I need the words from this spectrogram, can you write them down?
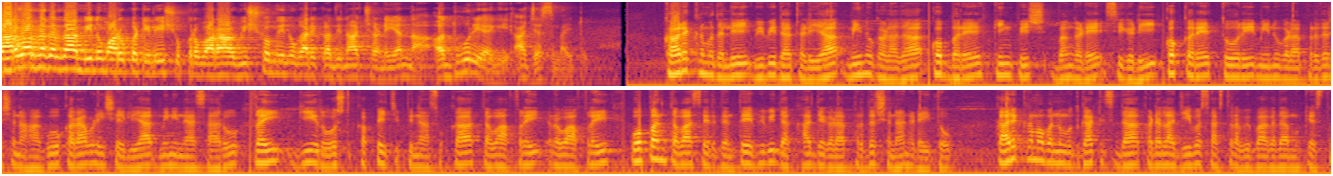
ಕಾರವಾರ ನಗರದ ಮೀನು ಮಾರುಕಟ್ಟೆಯಲ್ಲಿ ಶುಕ್ರವಾರ ವಿಶ್ವ ಮೀನುಗಾರಿಕಾ ದಿನಾಚರಣೆಯನ್ನ ಅದ್ದೂರಿಯಾಗಿ ಆಚರಿಸಲಾಯಿತು. ಕಾರ್ಯಕ್ರಮದಲ್ಲಿ ವಿವಿಧ ತಳಿಯ ಮೀನುಗಳಾದ ಕೊಬ್ಬರೆ ಕಿಂಗ್ ಫಿಶ್ ಬಂಗಡೆ, ಸಿಗಡಿ, ಕೊಕ್ಕರೆ, ತೋರಿ ಮೀನುಗಳ ಪ್ರದರ್ಶನ ಹಾಗೂ ಕರಾವಳಿ ಶೈಲಿಯ ಮೀನಿನ ಸಾರು, ಫ್ರೈ, ಗೀ ರೋಸ್ಟ್, ಕಪ್ಪೆ ಚಿಪ್ಪಿನ ಸುಕ್ಕ, tawa fry, rava fry, open tawa ಸೇರಿದಂತೆ ವಿವಿಧ ಖಾದ್ಯಗಳ ಪ್ರದರ್ಶನ ನಡೆಯಿತು. ಕಾರ್ಯಕ್ರಮವನ್ನು ಉದ್ಘಾಟಿಸಿದ ಕಡಲ ಜೀವಶಾಸ್ತ್ರ ವಿಭಾಗದ ಮುಖ್ಯಸ್ಥ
